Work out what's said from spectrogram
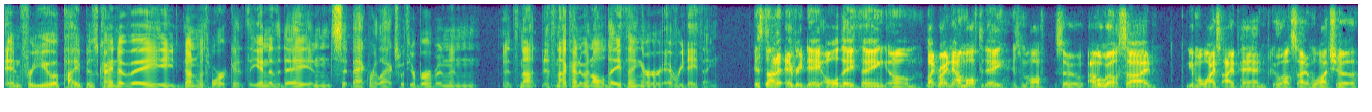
And for you, a pipe is kind of a done with work at the end of the day, and sit back, relax with your bourbon, and it's not it's not kind of an all day thing or everyday thing. it's not an everyday, all day thing. Um, like right now, I'm off today. It's my off, so I'm gonna go outside, get my wife's iPad, go outside and watch uh,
